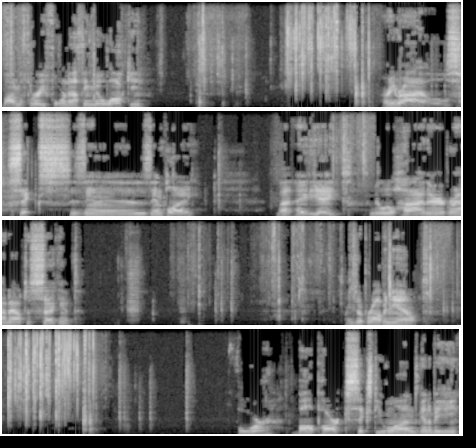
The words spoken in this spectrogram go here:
Bottom of three, 4 nothing Milwaukee. Ernie Riles, six is in, is in play. But 88, it's going to be a little high there, ground out to second. Brings up Robin Yount. Four, ballpark 61 is going to be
